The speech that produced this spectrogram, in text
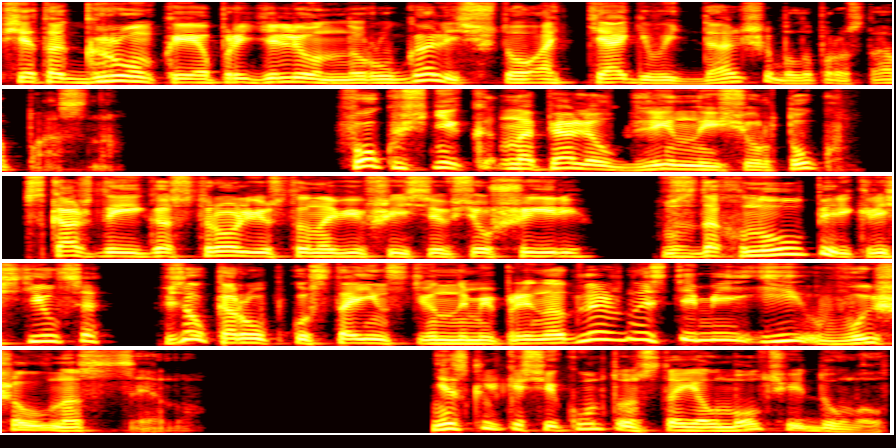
все так громко и определенно ругались, что оттягивать дальше было просто опасно. Фокусник напялил длинный сюртук, с каждой гастролью становившийся все шире, вздохнул, перекрестился, взял коробку с таинственными принадлежностями и вышел на сцену. Несколько секунд он стоял молча и думал.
